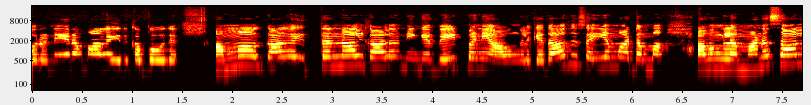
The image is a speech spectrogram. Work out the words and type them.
ஒரு நேரமாக இருக்க போகுது. அம்மாவுக்காக இத்தனை நாள் காலம் நீங்க வெயிட் பண்ணி அவங்களுக்கு ஏதாவது செய்ய மாட்டோமா அவங்கள மனசால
